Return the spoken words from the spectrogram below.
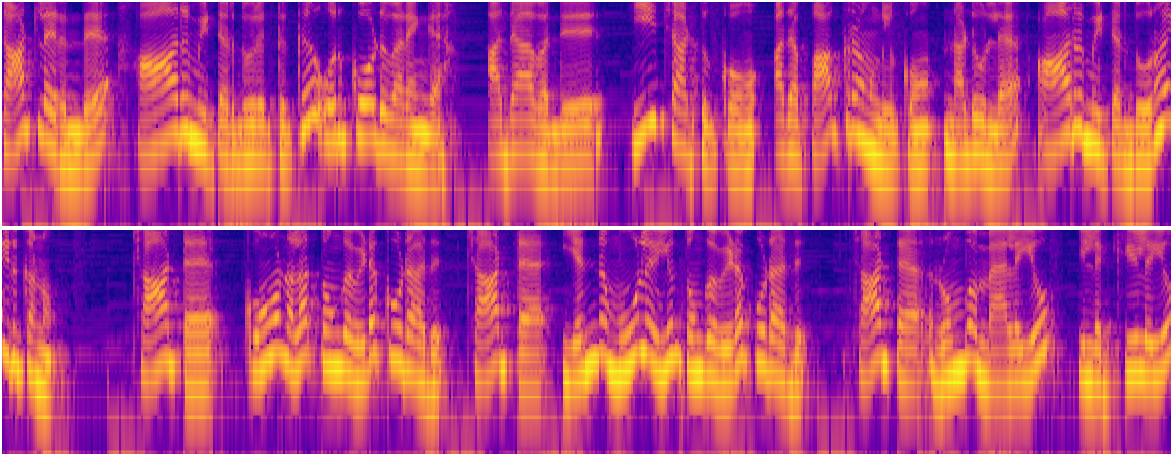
சார்ட்ல இருந்து ஆறு மீட்டர் தூரத்துக்கு ஒரு கோடு வரைங்க. அதாவது ஈ சாட்டுக்கும் அதை பார்க்குறவங்களுக்கும் நடுவில் ஆறு மீட்டர் தூரம் இருக்கணும். சாட்டை கோணலாக தொங்க விடக்கூடாது. சாட்டை எந்த மூலையிலும் தொங்க விடக்கூடாது. சாட்டை ரொம்ப மேலேயோ இல்லை கீழேயோ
